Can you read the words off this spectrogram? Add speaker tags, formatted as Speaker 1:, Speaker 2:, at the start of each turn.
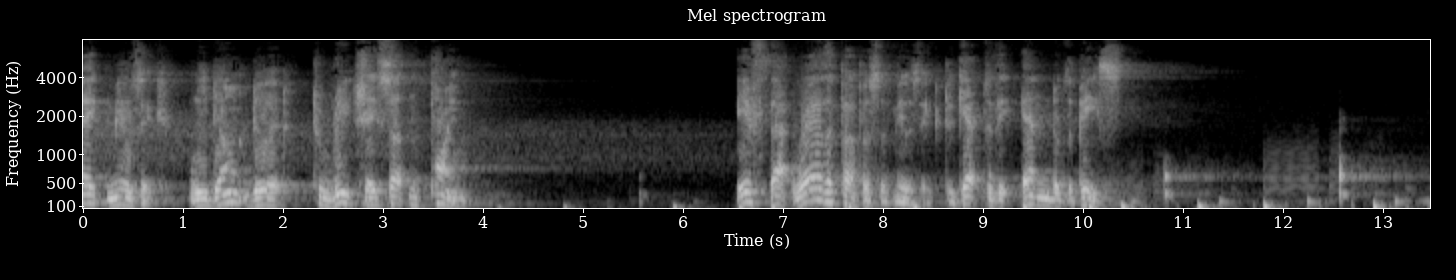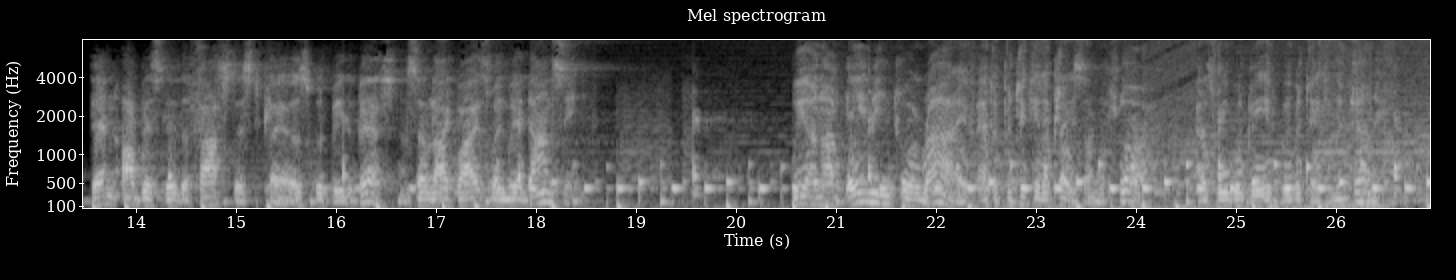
Speaker 1: make music, we don't do it to reach a certain point. If that were the purpose of music, to get to the end of the piece, then obviously the fastest players would be the best. And so likewise, when we're dancing, we are not aiming to arrive at a particular place on the floor, as we would be if we were taking a journey.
